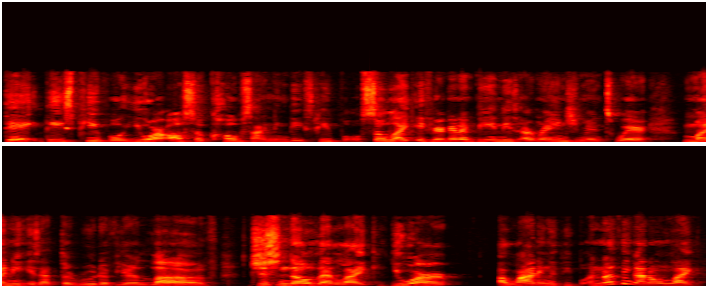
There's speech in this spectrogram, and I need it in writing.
date these people, you are also co signing these people. So, like, if you're going to be in these arrangements where money is at the root of your love, just know that, like, you are aligning with people. Another thing I don't like,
